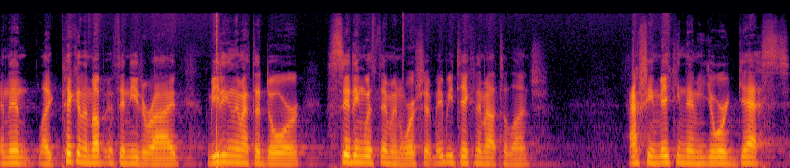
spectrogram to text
And then, like, picking them up if they need a ride, meeting them at the door, sitting with them in worship, maybe taking them out to lunch, actually making them your guest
